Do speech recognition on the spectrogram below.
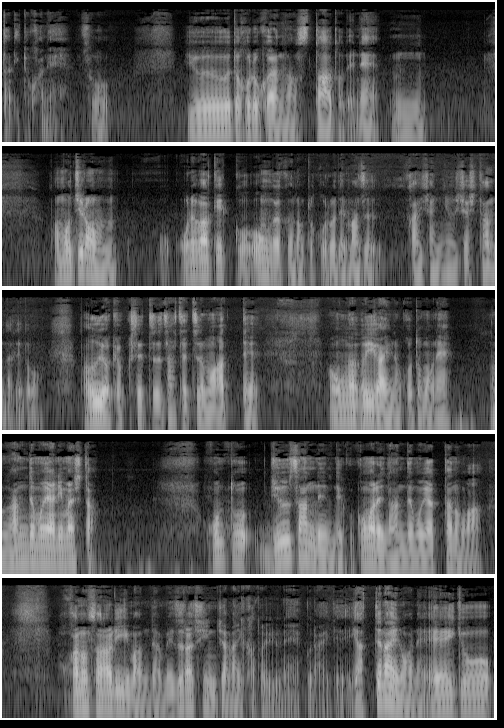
たりとかね、そう、いうところからのスタートでね、うん。まあもちろん、俺は結構音楽のところでまず会社に入社したんだけど、まあ、紆余曲折挫折もあってま、音楽以外のこともね、何でもやりました。本当13年でここまで何でもやったのは、他のサラリーマンでは珍しいんじゃないかというね、ぐらいで。やってないのはね、営業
